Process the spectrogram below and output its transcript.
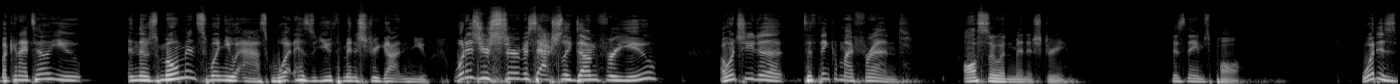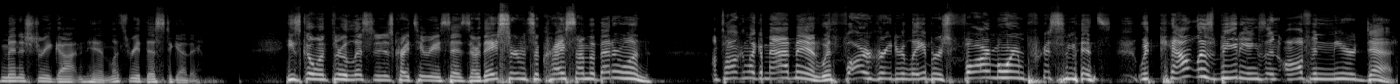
But can I tell you, in those moments when you ask, what has youth ministry gotten you? What has your service actually done for you? I want you to, to think of my friend, also in ministry. His name's Paul. What has ministry gotten him? Let's read this together. He's going through listing his criteria. He says, Are they servants of Christ? I'm a better one. I'm talking like a madman with far greater labors, far more imprisonments, with countless beatings, and often near death.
